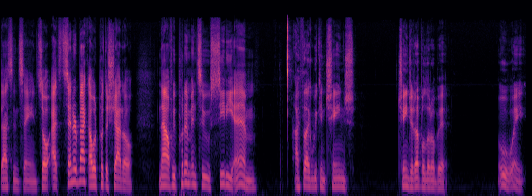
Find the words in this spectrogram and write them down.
That's insane. So at center back, I would put the shadow. Now, if we put him into CDM, I feel like we can change change it up a little bit. Oh, wait.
